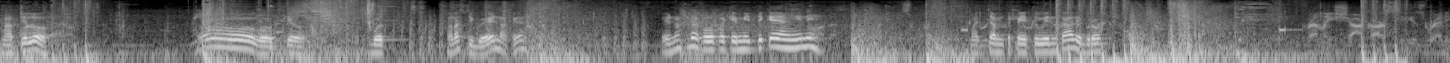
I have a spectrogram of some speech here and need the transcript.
Mati lo. Oh gokil. Buat ngeras juga enak ya. Enak dah kalau pakai mythicnya yang ini. Macam TP to win kali bro. Friendly shock RC is ready.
